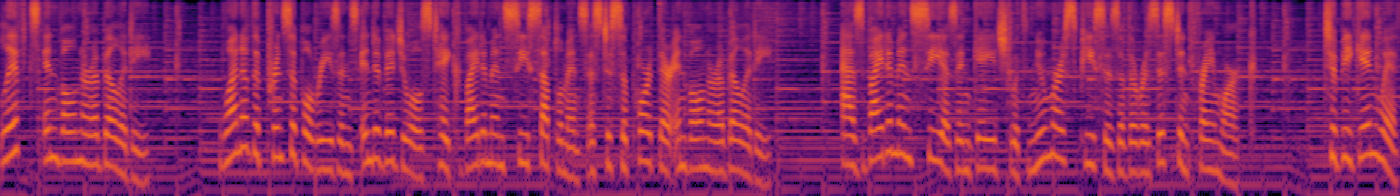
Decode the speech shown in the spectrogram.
Lifts invulnerability. One of the principal reasons individuals take vitamin C supplements is to support their invulnerability. As vitamin C is engaged with numerous pieces of the resistant framework. To begin with,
